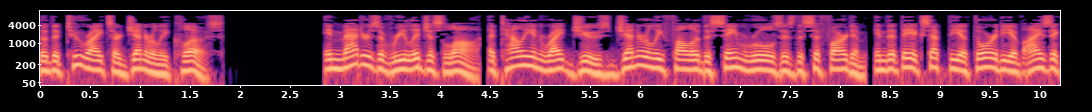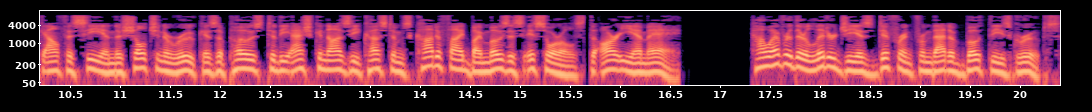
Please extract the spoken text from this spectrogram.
though the two rites are generally close. In matters of religious law, Italian Rite Jews generally follow the same rules as the Sephardim, in that they accept the authority of Isaac Alfasi and the Shulchan Aruch as opposed to the Ashkenazi customs codified by Moses Isserles the REMA. However their liturgy is different from that of both these groups.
